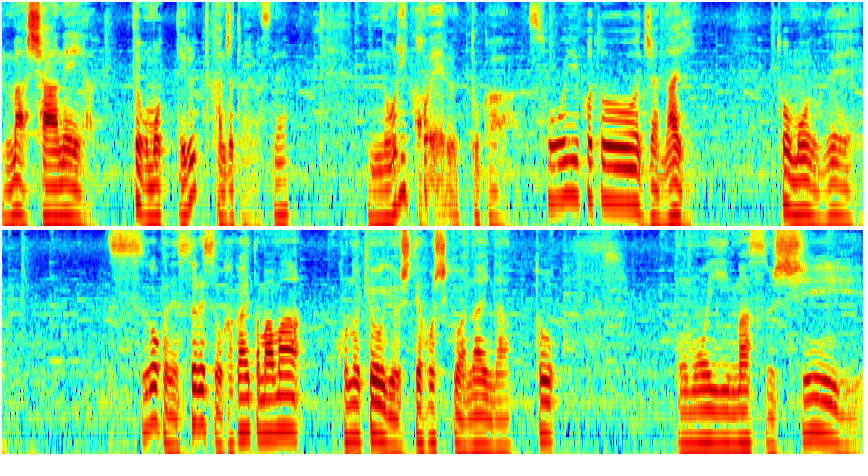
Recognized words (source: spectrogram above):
まあしゃあねえやって思ってるって感じだと思いますね。乗り越えるとかそういうことじゃないと思うのですごくねストレスを抱えたままこの競技をしてほしくはないなと思いますし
